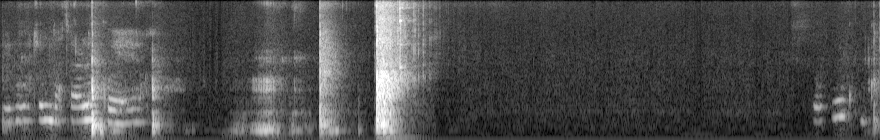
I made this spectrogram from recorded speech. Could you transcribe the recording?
그리고 좀더 자를 거예요. 조금 공간.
